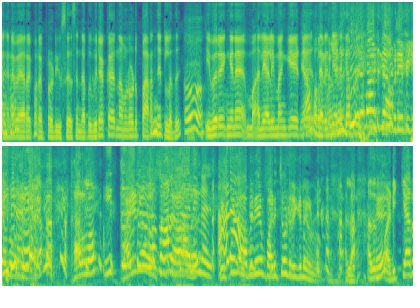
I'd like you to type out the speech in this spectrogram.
അങ്ങനെ വേറെ കുറെ പ്രൊഡ്യൂസേഴ്സ് ഉണ്ട്. അപ്പൊ ഇവരൊക്കെ നമ്മളോട് പറഞ്ഞിട്ടുള്ളത് ഇവരിങ്ങനെ മലയാളി മങ്കിയായിട്ട് അഭിനയം പഠിച്ചോണ്ടിരിക്കണേ ഉള്ളൂ. അല്ല അത് പഠിക്കാതെ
